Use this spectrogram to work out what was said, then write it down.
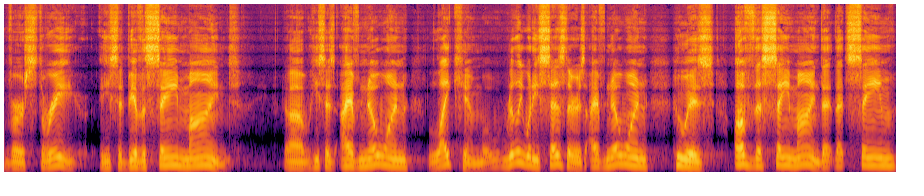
verse 3. He said, Be of the same mind uh, he says, I have no one like him. Really, what he says there is, I have no one who is of the same mind, that, that same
